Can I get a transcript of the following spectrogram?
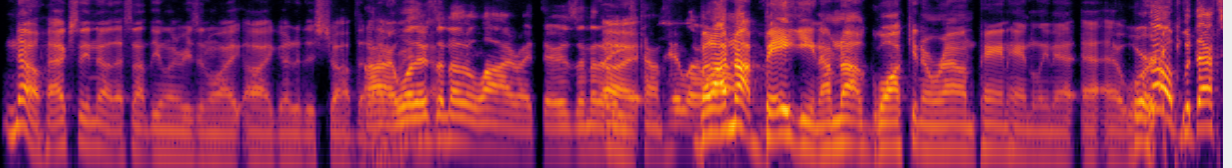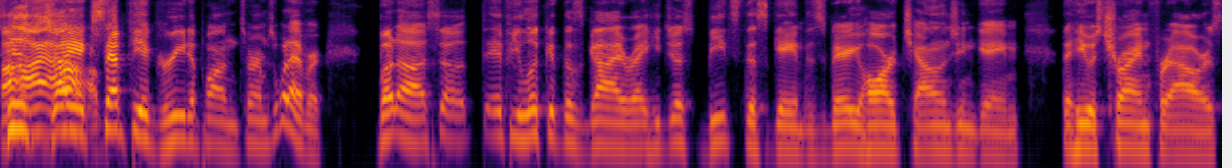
no, actually, no. That's not the only reason why I, I go to this job. That All I right. Well, there's now. another lie right there. There's another right. H-Town Hitler. But lie. I'm not begging. I'm not walking around panhandling at, at, at work. No, but that's his I- job. I accept the agreed upon terms, whatever. But uh, so if you look at this guy, right, he just beats this game, this very hard, challenging game that he was trying for hours.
